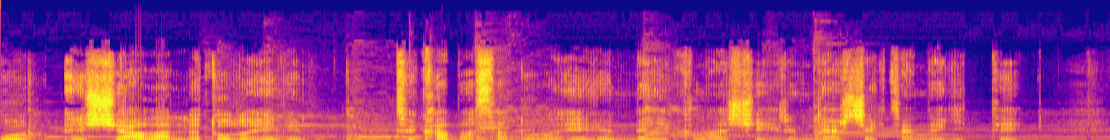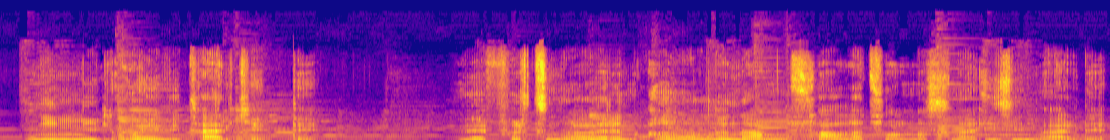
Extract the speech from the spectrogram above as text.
Ur, eşyalarla dolu evim, tıka basa dolu evim ve yıkılan şehrim gerçekten de gitti. Ninlil o evi terk etti ve fırtınaların ağırlığına musallat olmasına izin verdi.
